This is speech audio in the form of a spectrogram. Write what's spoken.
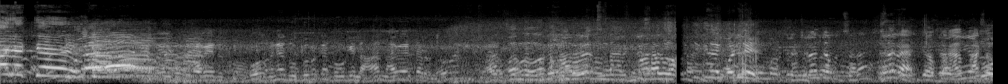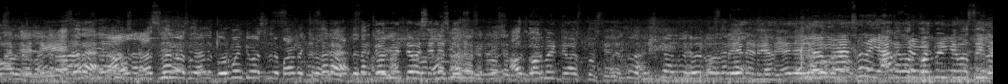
ಸರ್ಕಾರಕ್ಕೆ ಹುಡ್ಕೋಬೇಕಂತ ಹೋಗಿಲ್ಲ ನಾವ್ ಹೇಳ್ತಾ ಇರೋದು ಅವ್ರು ಗೌರ್ಮೆಂಟ್ ನಿವಾಸ ತೋರಿಸ್ತಿಲ್ಲ ಗೌರ್ಮೆಂಟ್ ನಿವಾಸ ಇಲ್ಲ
